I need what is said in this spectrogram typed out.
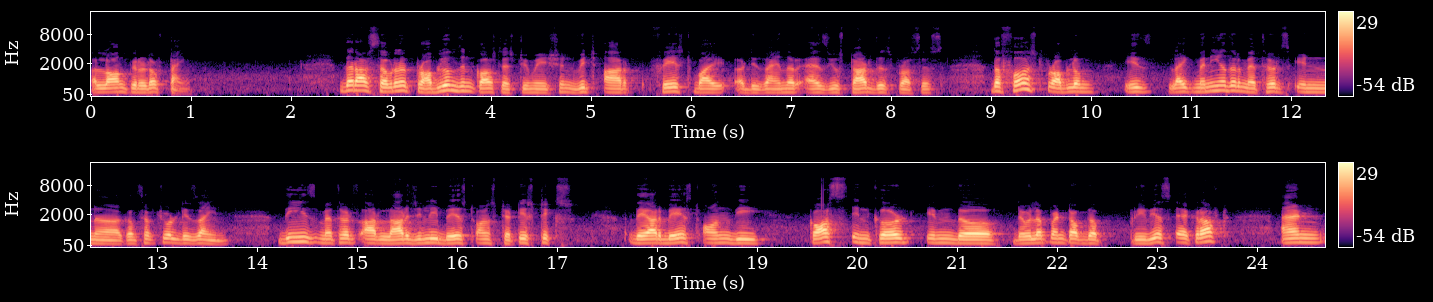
a long period of time. There are several problems in cost estimation which are faced by a designer as you start this process. The first problem is like many other methods in uh, conceptual design, these methods are largely based on statistics. They are based on the costs incurred in the development of the previous aircraft and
